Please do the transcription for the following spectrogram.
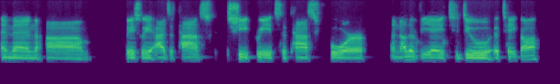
And then um, basically adds a task. She creates the task for another VA to do a takeoff.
